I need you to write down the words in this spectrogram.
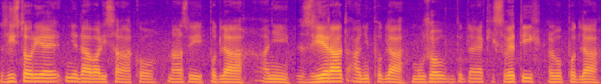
z histórie nedávali sa ako názvy podľa ani zvierat, ani podľa mužov, podľa nejakých svetých, alebo podľa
